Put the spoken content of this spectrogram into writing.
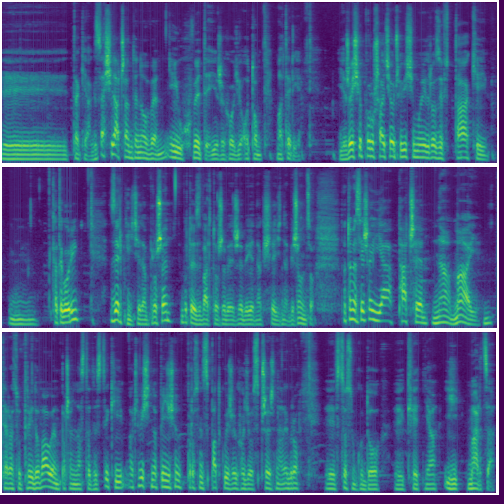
yy, takie jak zasilacze antenowe i uchwyty, jeżeli chodzi o tą materię. Jeżeli się poruszacie oczywiście, moi drodzy, w takiej mm, kategorii, zerknijcie tam proszę, bo to jest warto, żeby, żeby jednak śledzić na bieżąco. Natomiast jeżeli ja patrzę na maj, teraz to tradowałem, patrzę na statystyki, oczywiście na 50% spadku, jeżeli chodzi o sprzedaż na Allegro y, w stosunku do y, kwietnia i marca.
